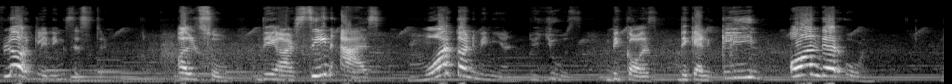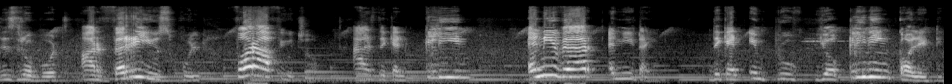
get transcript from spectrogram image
floor cleaning system. Also, they are seen as more convenient to use because they can clean on their own. These robots are very useful for our future as they can clean anywhere, anytime. They can improve your cleaning quality.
